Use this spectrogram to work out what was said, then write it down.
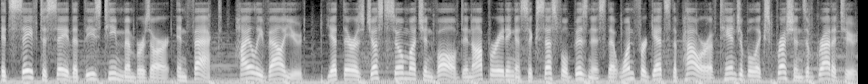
It's safe to say that these team members are, in fact, highly valued, yet there is just so much involved in operating a successful business that one forgets the power of tangible expressions of gratitude.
